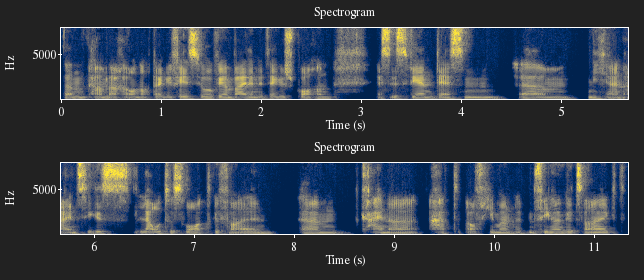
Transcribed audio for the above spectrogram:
dann kam nachher auch noch der Gefäßchirurg. Wir haben beide mit der gesprochen. Es ist währenddessen ähm, nicht ein einziges lautes Wort gefallen. Ähm, keiner hat auf jemanden mit dem Finger gezeigt.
